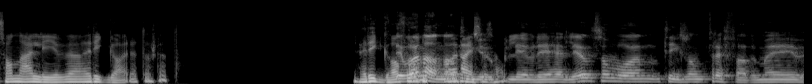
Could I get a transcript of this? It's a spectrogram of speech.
sånn er livet rigga, rett og slett. Rigga Det var en skal ting jeg opplevde i helgen som var en ting som treffet meg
